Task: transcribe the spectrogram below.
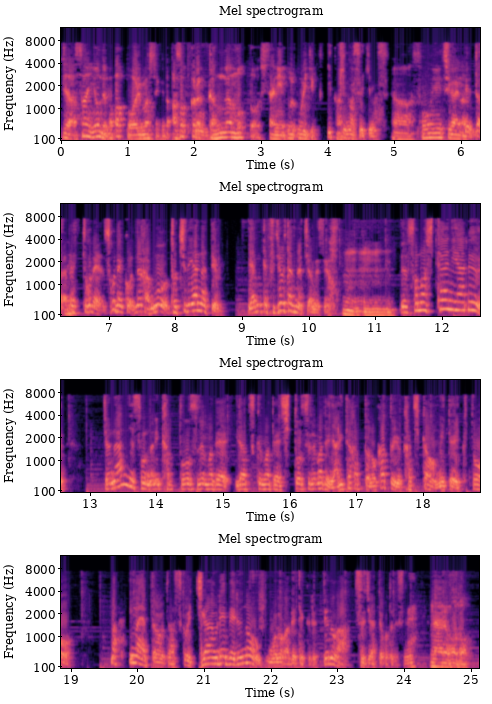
じゃあ3、4でパパッと終わりましたけど、あそこからガンガンもっと下に降りていくいきます、いきます。ああ、そういう違いなんですね。だから、そこで、そこでこう、なんかもう途中で嫌になって、やめて浮上したくなっちゃうんですよ。うんうんうん。で、その下にある、じゃあなんでそんなに葛藤するまで、イラつくまで、嫉妬するまでやりたかったのかという価値観を見ていくと、まあ、今やったのとはすごい違うレベルのものが出てくるっていうのが数字やってことですね。なるほど。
